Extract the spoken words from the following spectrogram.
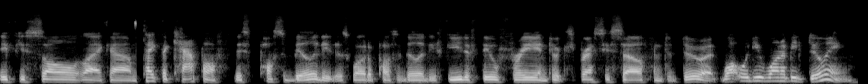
If your soul, like, um, take the cap off this possibility, this world of possibility for you to feel free and to express yourself and to do it, what would you want to be doing?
